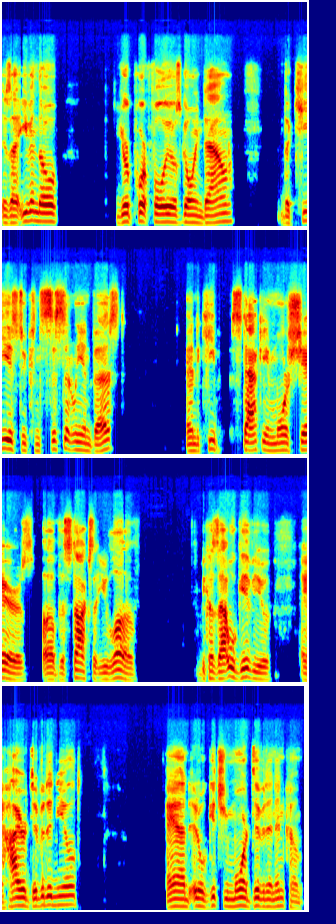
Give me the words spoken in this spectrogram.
is that even though your portfolio is going down, the key is to consistently invest and to keep stacking more shares of the stocks that you love because that will give you a higher dividend yield and it'll get you more dividend income.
